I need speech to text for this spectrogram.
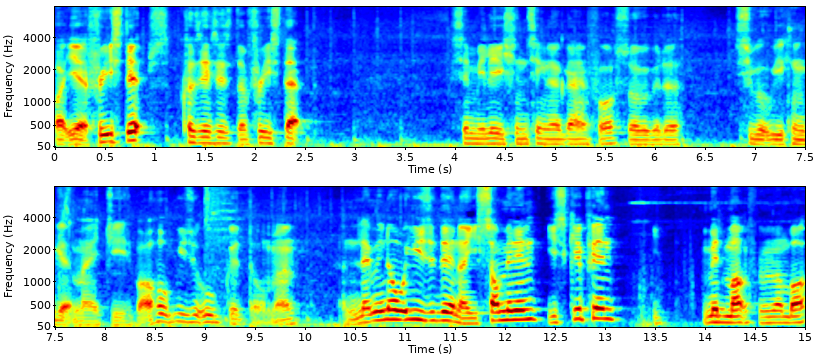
But yeah, three steps, because this is the three step simulation thing they're going for. So we're gonna see what we can get, my G's. But I hope you're all good though, man. And let me know what you're doing. Are you summoning? You skipping? Mid-month, remember?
